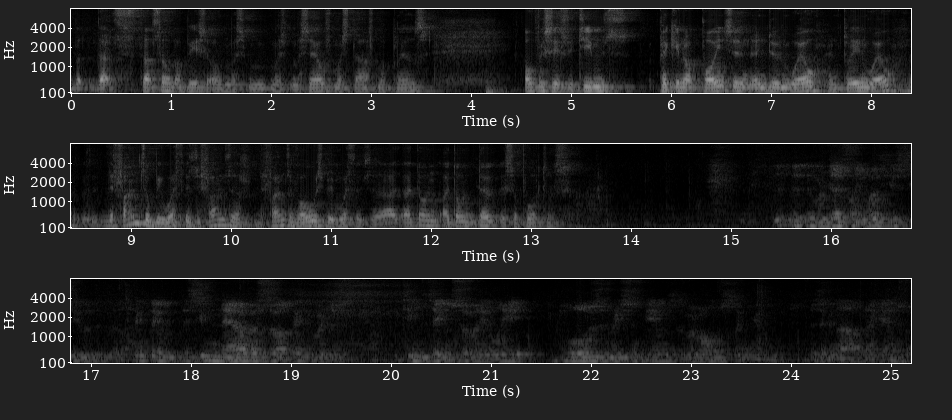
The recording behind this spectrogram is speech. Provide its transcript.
that, that's that's all I base it on my, my, myself, my staff, my players. Obviously, if the team's picking up points and, and doing well and playing well, the fans will be with us. The fans are the fans have always been with us. I, I don't I don't doubt the supporters. There were definitely nervous, so I think we're just the team taking so many late blows in recent games that we're almost thinking, is it going to happen again? So,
